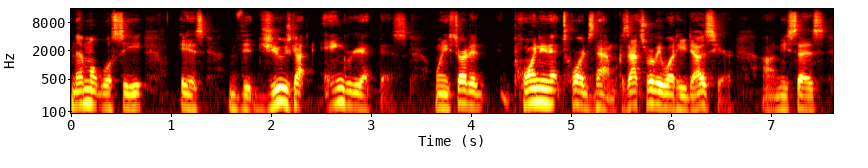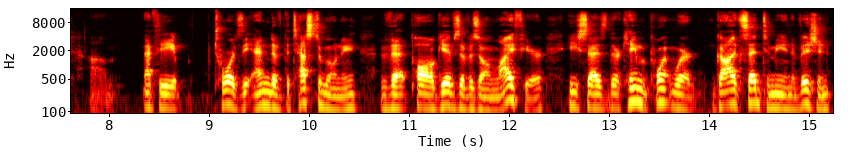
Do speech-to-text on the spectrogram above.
Then what we'll see is the Jews got angry at this when he started pointing it towards them, because that's really what he does here. Um, he says um, at the towards the end of the testimony that Paul gives of his own life here, he says, There came a point where God said to me in a vision,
